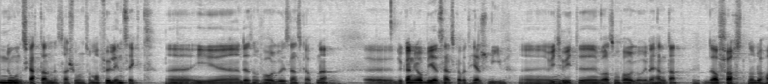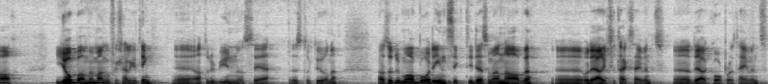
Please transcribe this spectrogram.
noen skatteadministrasjon som har full innsikt uh, i det som foregår i selskapene. Du kan jobbe i et selskap et helt liv og ikke vite hva som foregår i det hele tatt. Det er først når du har jobba med mange forskjellige ting, at du begynner å se strukturene. Altså Du må ha både innsikt i det som er navet, og det er ikke tax havens, det er corporate havens.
